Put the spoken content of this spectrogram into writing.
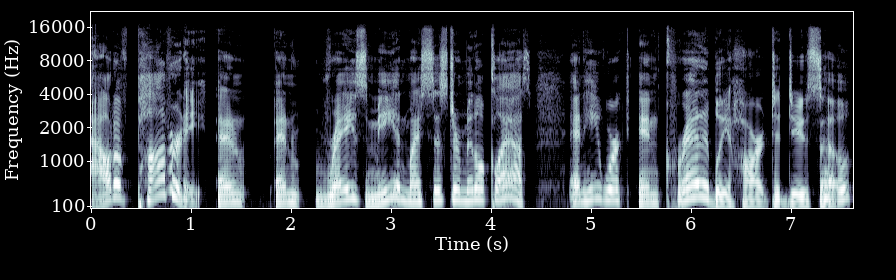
out of poverty and and raise me and my sister middle class. And he worked incredibly hard to do so.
